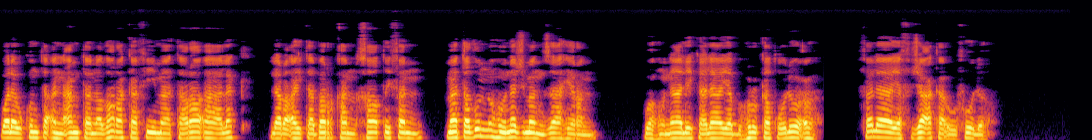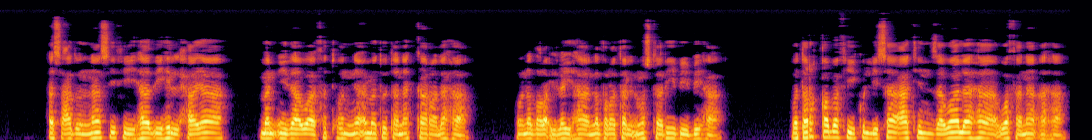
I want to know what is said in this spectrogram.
ولو كنت أنعمت نظرك فيما تراءى لك لرأيت برقا خاطفا ما تظنه نجما زاهرا. وهنالك لا يبهرك طلوعه فلا يفجعك أفوله. أسعد الناس في هذه الحياة من إذا وافته النعمة تنكر لها ونظر إليها نظرة المستريب بها. وترقب في كل ساعة زوالها وفناءها.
